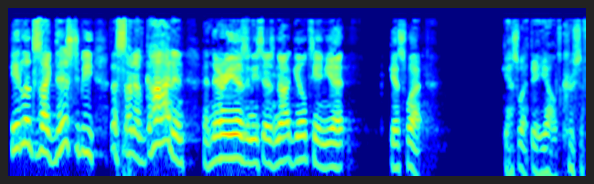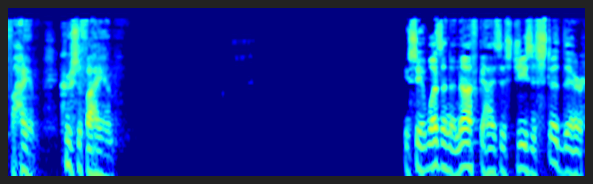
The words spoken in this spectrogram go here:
He looks like this to be the Son of God. And, and there he is. And he says, not guilty. And yet, guess what? Guess what? They yelled, crucify him, crucify him. You see, it wasn't enough, guys, as Jesus stood there,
